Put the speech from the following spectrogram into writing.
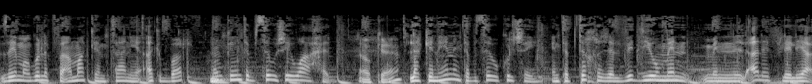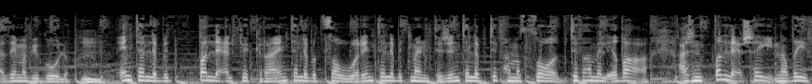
زي ما أقول لك في أماكن ثانية أكبر ممكن أنت بتسوي شيء واحد. okay. لكن هنا أنت بتسوي كل شيء. أنت بتخرج الفيديو من من الألف للياء زي ما بيقولوا. مم. أنت اللي بتطلع الفكرة أنت اللي بتصور أنت اللي بتمنتج أنت اللي بتفهم الصوت بتفهم الإضاءة عشان تطلع شيء نظيف.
